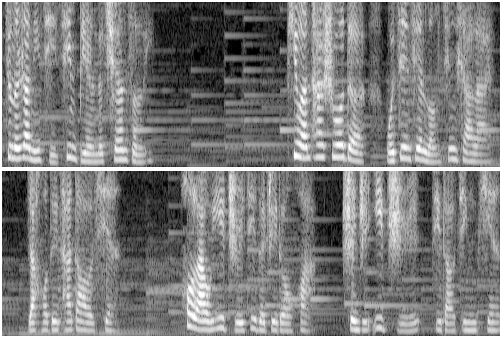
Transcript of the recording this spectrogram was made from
就能让你挤进别人的圈子里？听完他说的，我渐渐冷静下来，然后对他道了歉。后来我一直记得这段话，甚至一直记到今天。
